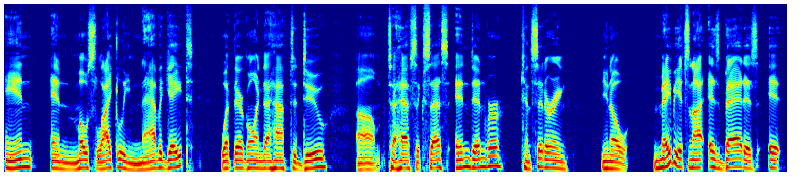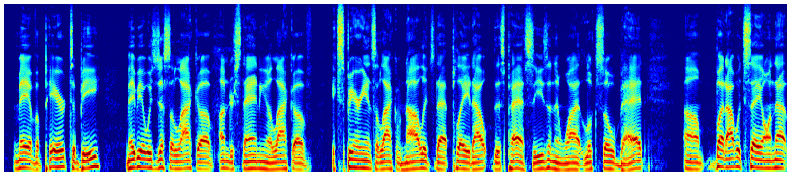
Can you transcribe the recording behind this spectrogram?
in and most likely navigate what they're going to have to do um, to have success in Denver, considering, you know, maybe it's not as bad as it may have appeared to be. Maybe it was just a lack of understanding, a lack of experience, a lack of knowledge that played out this past season and why it looked so bad. Um, but I would say on that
